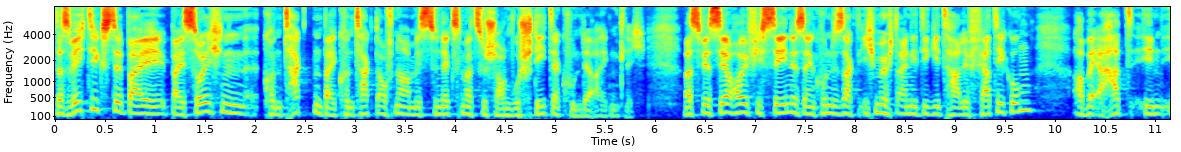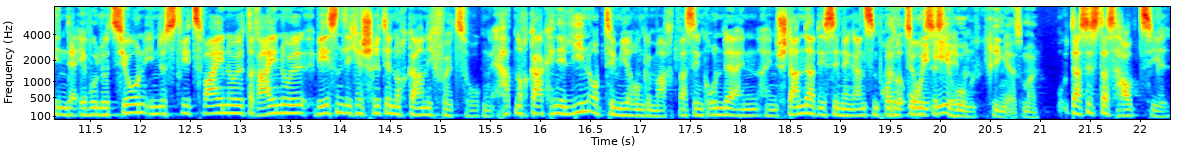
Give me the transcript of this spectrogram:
Das Wichtigste bei, bei solchen Kontakten, bei Kontaktaufnahmen ist zunächst mal zu schauen, wo steht der Kunde eigentlich. Was wir sehr häufig sehen, ist, ein Kunde sagt, ich möchte eine digitale Fertigung, aber er hat in, in der Evolution Industrie 2.0, 3.0 wesentliche Schritte noch gar nicht vollzogen. Er hat noch gar keine Lean-Optimierung gemacht, was im Grunde ein, ein Standard ist in den ganzen Produktionssystemen. Also OEE hochkriegen erstmal. Das ist das Hauptziel.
